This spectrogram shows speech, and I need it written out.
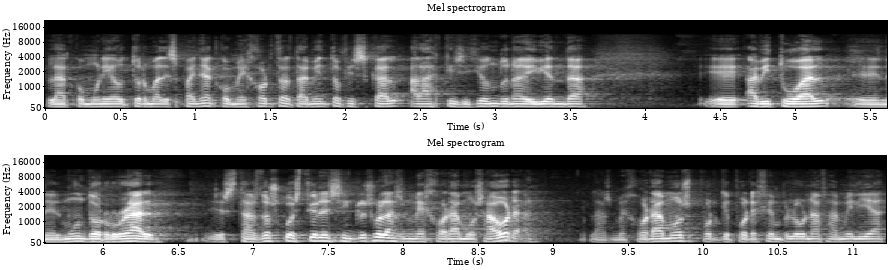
la comunidad autónoma de España con mejor tratamiento fiscal a la adquisición de una vivienda eh, habitual en el mundo rural. Estas dos cuestiones incluso las mejoramos ahora. Las mejoramos porque, por ejemplo, una familia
